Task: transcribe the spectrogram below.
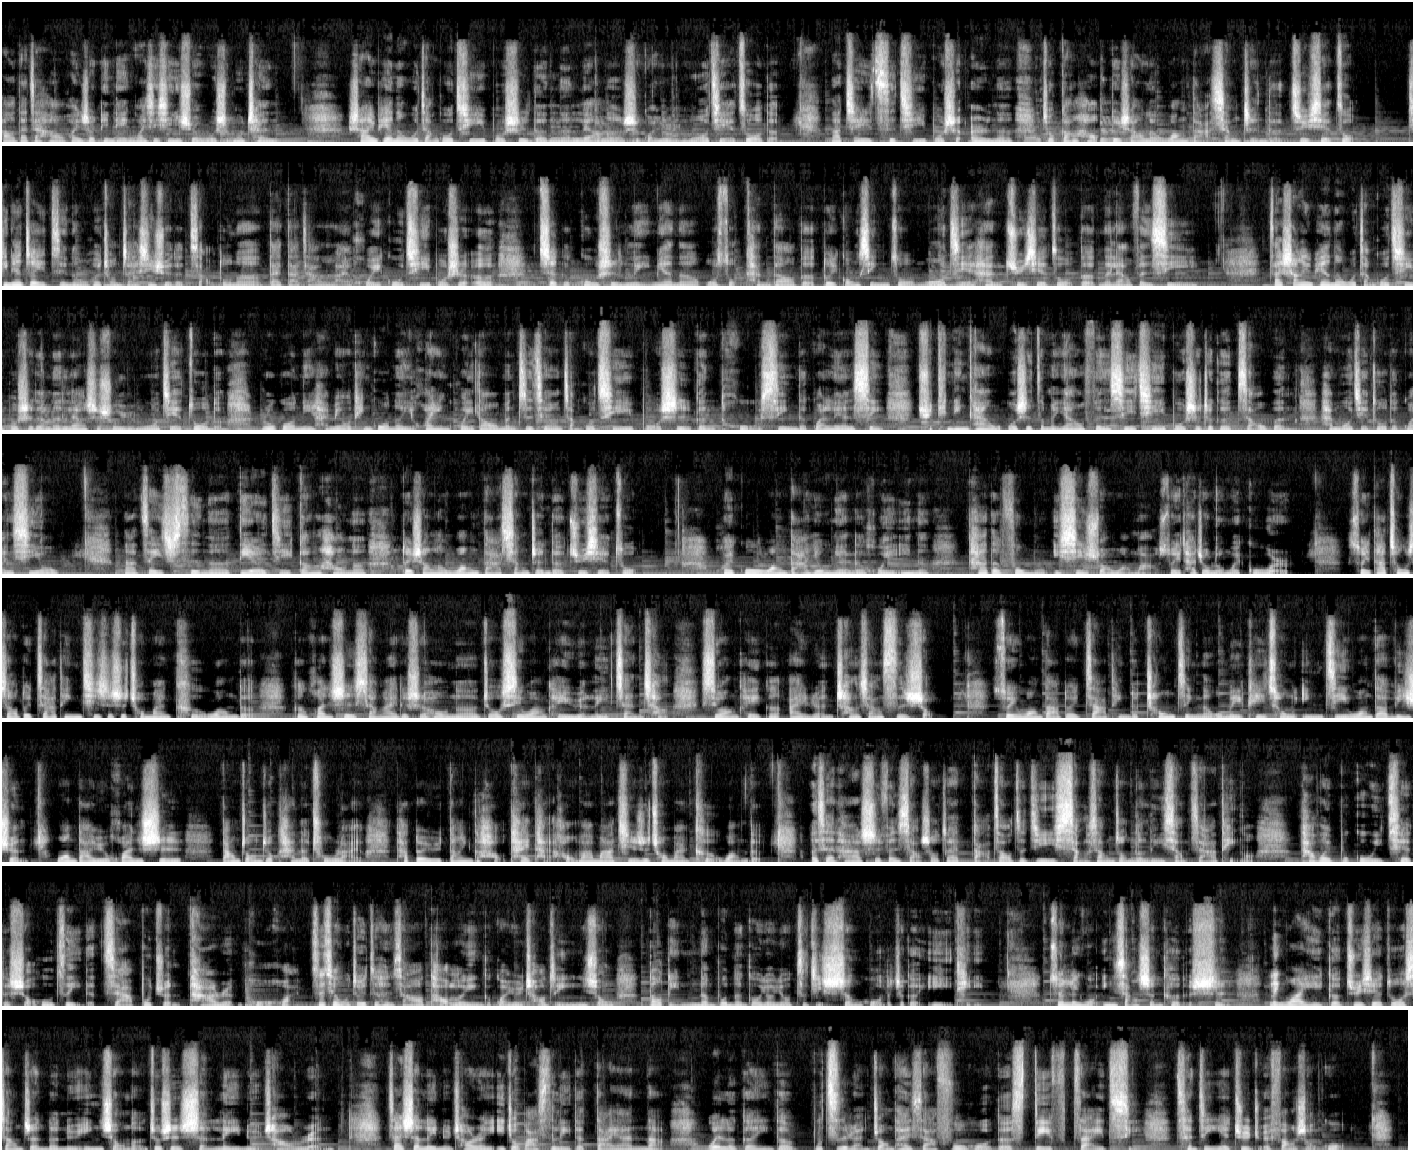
好大家好，欢迎收听电影关系心理学，我是沐晨。上一篇呢，我讲过奇异博士的能量呢是关于摩羯座的，那这一次奇异博士二呢就刚好对上了汪达象征的巨蟹座。今天这一集呢，我会从占星学的角度呢带大家来回顾奇异博士二这个故事里面呢我所看到的对宫星座摩羯和巨蟹座的能量分析。在上一篇呢，我讲过奇异博士的能量是属于摩羯座的。如果你还没有听过呢，也欢迎回到我们之前有讲过奇异博士跟土星的关联性，去听听看我是怎么样分析奇异博士这个脚本和摩羯座的关系哦。那这一次呢，第二集刚好呢对上了汪达象征的巨蟹座。回顾汪达幼年的回忆呢，他的父母一系双亡嘛，所以他就沦为孤儿。所以他从小对家庭其实是充满渴望的。跟幻视相爱的时候呢，就希望可以远离战场，希望可以跟爱人长相厮守。所以汪达对家庭的憧憬呢，我们也可以从影集《汪达 Vision》《汪达与幻视》当中就看得出来，他对于当一个好太太、好妈妈其实是充满渴望的，而且他十分享受在打造自己想象中的理想家庭哦。他会不顾一切的守护自己的家，不准他人破坏。之前我就一直很想要讨论一个关于超级英雄到底能不能够拥有自己生活的这个议题。最令我印象深刻的是，另外一个巨蟹座象征的女英雄呢，就是神力女超人。在《神力女超人》一九八四里的戴安娜，为了跟一个不自然状态下复活的 Steve 在一起，曾经也拒绝放手过。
